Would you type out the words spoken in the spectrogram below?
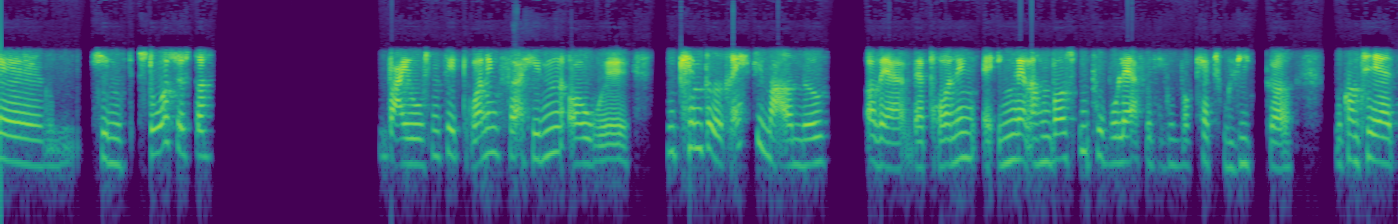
Øhm, hendes storesøster, var jo sådan set dronning før hende, og øh, hun kæmpede rigtig meget med at være, være dronning af England, og hun var også upopulær, fordi hun var katolik, og hun kom til at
